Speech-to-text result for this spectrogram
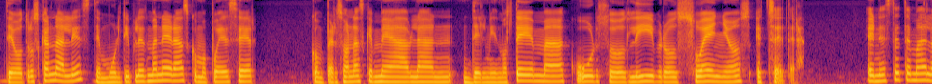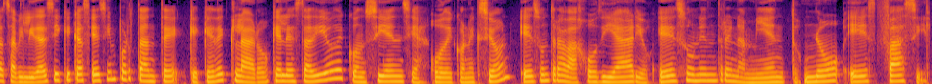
de otros canales, de múltiples maneras, como puede ser con personas que me hablan del mismo tema, cursos, libros, sueños, etcétera. En este tema de las habilidades psíquicas es importante que quede claro que el estadio de conciencia o de conexión es un trabajo diario, es un entrenamiento, no es fácil.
